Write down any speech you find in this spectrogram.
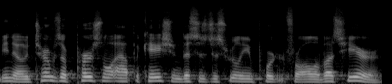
you know, in terms of personal application, this is just really important for all of us here.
